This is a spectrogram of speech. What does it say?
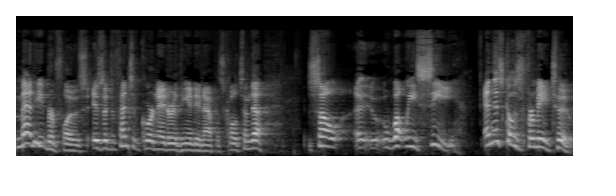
Matt Eberflus is a defensive coordinator of the Indianapolis Colts, and the, so uh, what we see, and this goes for me too.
